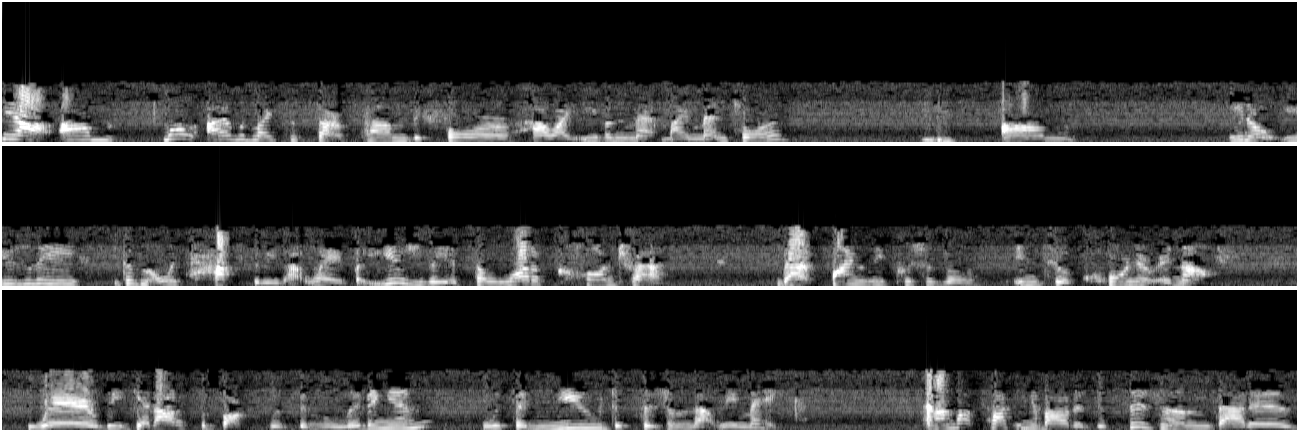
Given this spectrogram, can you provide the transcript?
Yeah, um, well, I would like to start from before how I even met my mentor. Mm-hmm. Um, you know, usually it doesn't always have to be that way, but usually it's a lot of contrast that finally pushes us into a corner enough where we get out of the box we've been living in with a new decision that we make. And I'm not talking about a decision that is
